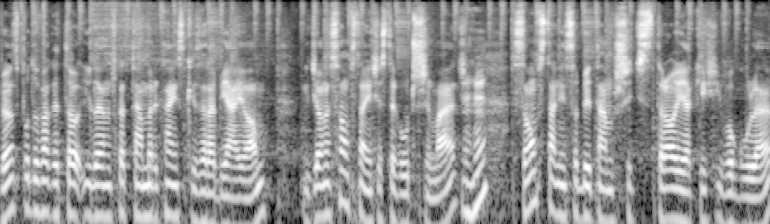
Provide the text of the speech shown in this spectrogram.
Biorąc pod uwagę to, ile na przykład te amerykańskie zarabiają, gdzie one są w stanie się z tego utrzymać, są w stanie sobie tam szyć stroje jakieś i w ogóle,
